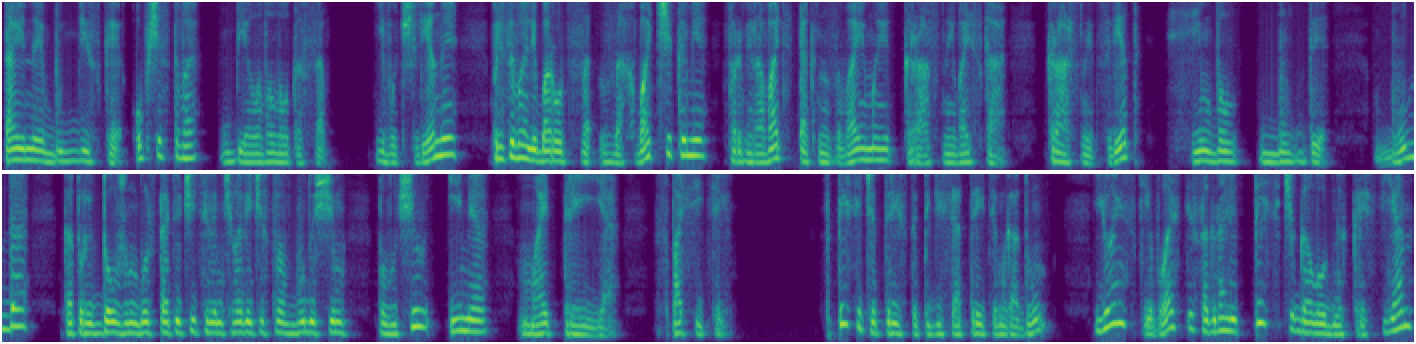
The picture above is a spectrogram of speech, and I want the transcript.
тайное буддистское общество Белого Лотоса. Его члены призывали бороться с захватчиками, формировать так называемые «красные войска». Красный цвет – символ Будды. Будда, который должен был стать учителем человечества в будущем, получил имя Майтрея – Спаситель. В 1353 году юаньские власти согнали тысячи голодных крестьян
